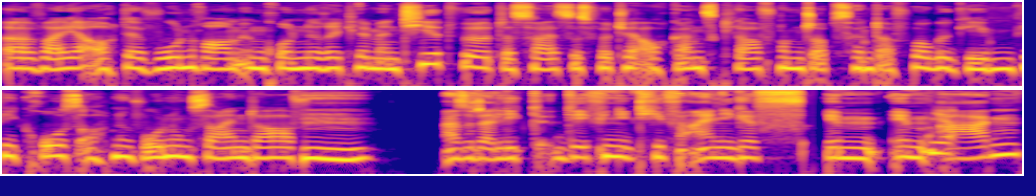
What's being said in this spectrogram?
äh, weil ja auch der Wohnraum im Grunde reglementiert wird. Das heißt, es wird ja auch ganz klar vom Jobcenter vorgegeben, wie groß auch eine Wohnung sein darf. Mhm. Also da liegt definitiv einiges im, im ja. Argen.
